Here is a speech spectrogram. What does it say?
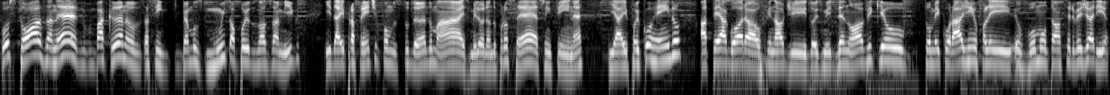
gostosa, né? Bacana, assim, tivemos muito apoio dos nossos amigos. E daí pra frente fomos estudando mais, melhorando o processo, enfim, né? E aí foi correndo até agora, o final de 2019, que eu tomei coragem e eu falei, eu vou montar uma cervejaria.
